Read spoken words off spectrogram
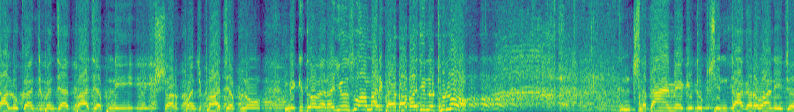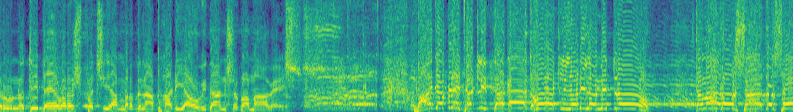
તાલુકા પંચાયત ભાજપની, સરપંચ ભાજપનો. મેં કીધું, હવે રહ્યું શું અમારી પાસે? બાબાજીનો ઠૂલો છતાંય મેં કીધું ચિંતા કરવાની જરૂર નથી. બે વર્ષ પછી આ મર્દના ફાડિયાઓ વિધાનસભામાં આવે છે. ભાજપને જેટલી તાકાત હોય એટલી લડી લો મિત્રો. તમારો સાથ હશે.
